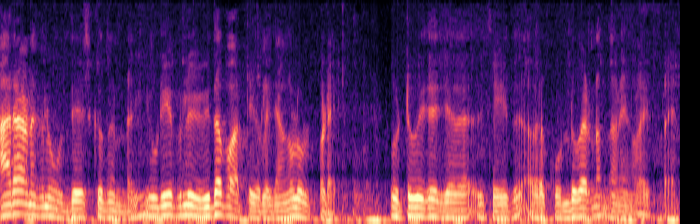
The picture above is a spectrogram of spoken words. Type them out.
ആരാണെങ്കിലും ഉദ്ദേശിക്കുന്നുണ്ടെങ്കിൽ യു ഡി എഫിൽ വിവിധ പാർട്ടികൾ ഞങ്ങൾ ഉൾപ്പെടെ വിട്ടുവീഴ്ച ചെയ്ത് ചെയ്ത് അവരെ കൊണ്ടുവരണം എന്നാണ് ഞങ്ങളുടെ അഭിപ്രായം.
